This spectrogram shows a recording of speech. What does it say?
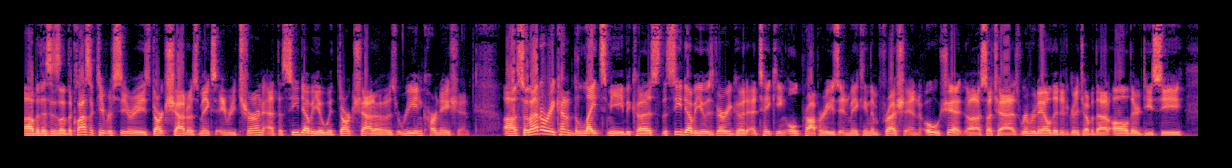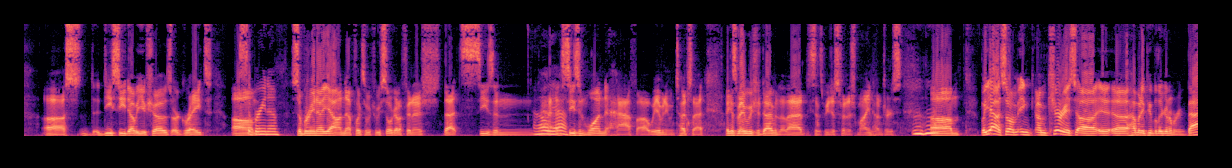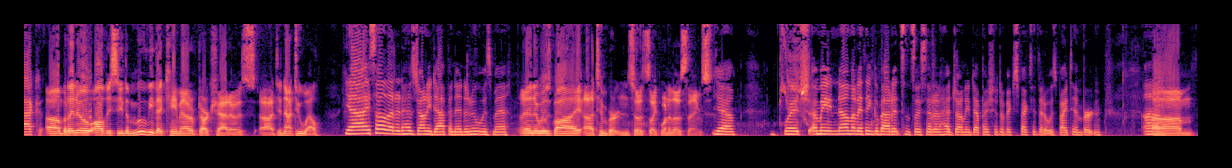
Uh, but this is uh, the classic TV series Dark Shadows makes a return at the CW with Dark Shadows reincarnation. Uh, so that already kind of delights me because the CW is very good at taking old properties and making them fresh and oh shit, uh, such as Riverdale. They did a great job of that. All their DC uh, DCW shows are great. Um, Sabrina. Sabrina, yeah, on Netflix, which we still got to finish that season. Oh, yeah. season one half. Uh, we haven't even touched that. I guess maybe we should dive into that since we just finished Mindhunters. Mm-hmm. Um, but yeah, so I'm in, I'm curious uh, uh, how many people they're going to bring back. Um, but I know obviously the movie that came out of Dark Shadows uh, did not do well, Yeah, I saw that it has Johnny Depp in it, and it was meh. and it was by uh, Tim Burton, so it's like one of those things. Yeah. Which, I mean, now that I think about it, since I said it had Johnny Depp, I should have expected that it was by Tim Burton. Um,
